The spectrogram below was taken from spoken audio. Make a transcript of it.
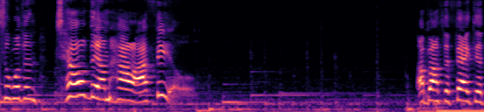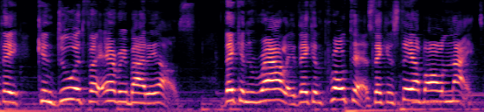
said, Well, then tell them how I feel about the fact that they can do it for everybody else. They can rally, they can protest, they can stay up all night,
